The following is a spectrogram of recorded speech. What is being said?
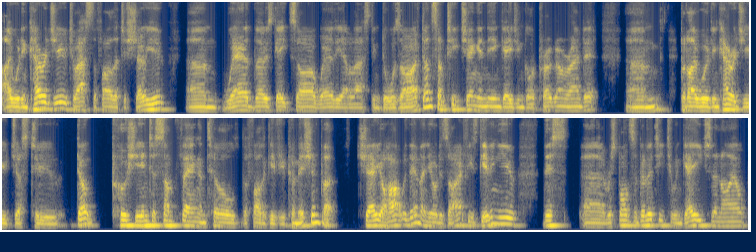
I would encourage you to ask the Father to show you um, where those gates are, where the everlasting doors are. I've done some teaching in the Engaging God program around it, um, but I would encourage you just to don't push into something until the Father gives you permission, but share your heart with him and your desire. If he's giving you this uh, responsibility to engage the Nile,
